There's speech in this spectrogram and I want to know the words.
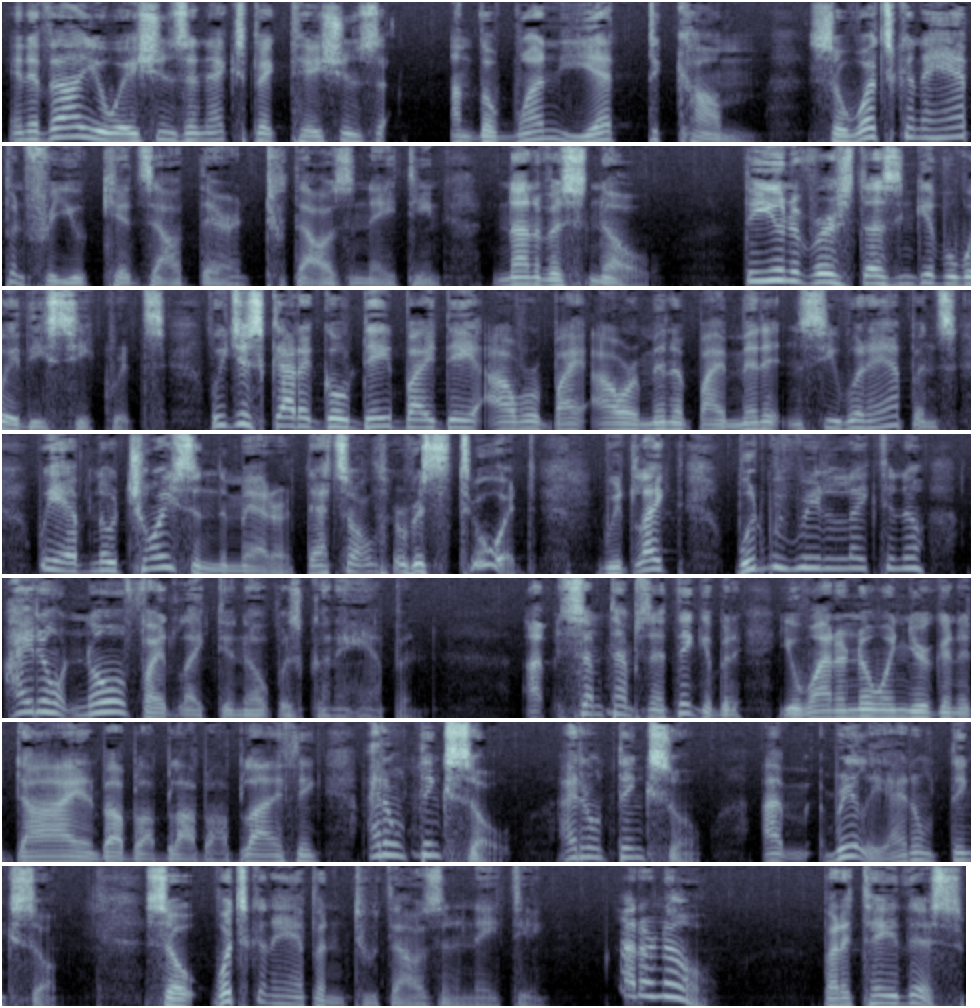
and evaluations and expectations on the one yet to come. So, what's going to happen for you kids out there in 2018? None of us know. The universe doesn't give away these secrets. We just got to go day by day, hour by hour, minute by minute, and see what happens. We have no choice in the matter. That's all there is to it. We'd like, would we really like to know? I don't know if I'd like to know what was going to happen. Uh, sometimes I think of it. You want to know when you're going to die, and blah blah blah blah blah. I think I don't think so. I don't think so. I'm, really, I don't think so. So, what's going to happen in 2018? I don't know. But I tell you this:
